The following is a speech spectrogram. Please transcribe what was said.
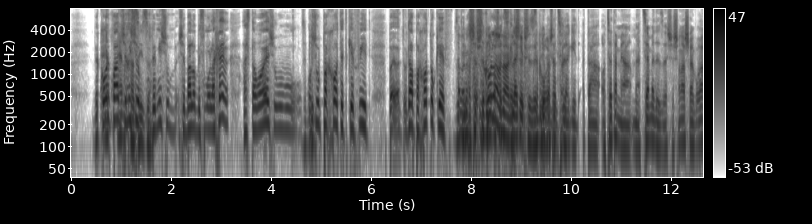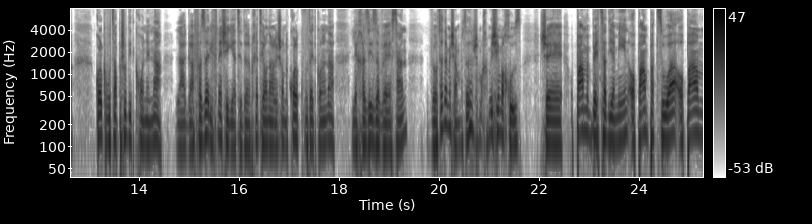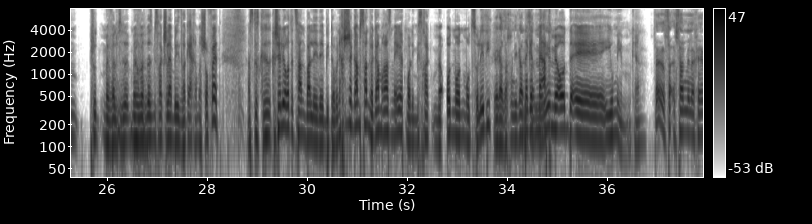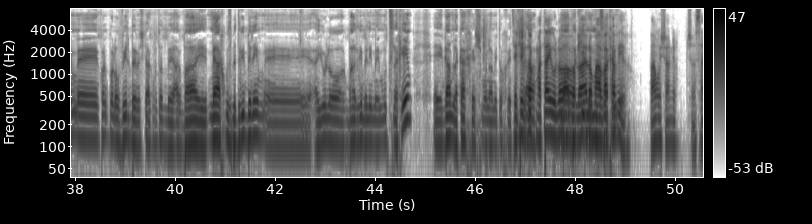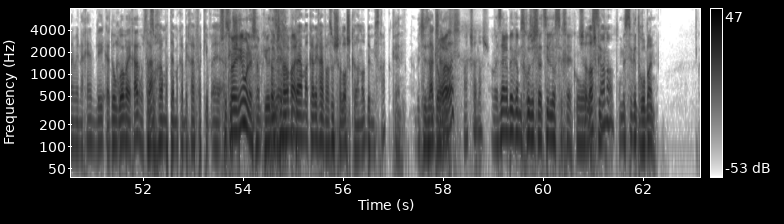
וכל אין- פעם אין שמישהו, חזיזה. ומישהו שבא לו בשמאל אחר, אז אתה רואה שהוא, או בדיוק- שהוא פחות התקפית, אתה יודע, פחות תוקף. זה בדיוק מה שרציתי להגיד. אתה הוצאת מה- מהצמד הזה ששנה שעברה, כל קבוצה פשוט התכוננה לאגף הזה, לפני שהגיע ציטון, בחצי העונה הראשונה, כל הקבוצה התכוננה לחזיזה וסאן, והוצאתם משם, הוצאתם שם 50 אחוז, שפעם בצד ימין, או פעם פצוע, או פעם פשוט מבזבז משחק שלהם בלהתווכח עם השופט. אז קשה- לראות את סאן בא לידי ביטוי. ואני חושב שגם סאן וגם רז מאיר אתמול עם משחק מאוד מאוד מאוד סולידי, רגע, אז אנחנו ניגע נגד בסן מעט מאיר. מאוד אה, איומים, כן? בסדר, ס- סן מנחם אה, קודם כל הוביל בשתי הקבוצות בארבעה, אה, 100% בדריבלים, אה, היו לו ארבעה דריבלים מוצלחים, גם לקח שמונה מתוך אה, צריך תשעה. לבדוק מתי הוא לא לא היה לו לא מאבק. אוויר. פעם ראשונה שעשה מנחם בלי כדור גובה אחד אתה מוצלח. זוכר מתי מכבי חיפה אה, פשוט לא הרימו לשם, כי אתה יודעים זוכר מתי שחבל. מכבי חיפה עשו שלוש קרנות במשחק? כן, האמת שזה רק. שלוש? רק שלוש. אבל זה הרבה גם בזכות זה שאצילי לא שיחק. שלוש קרנות. הוא משיג את רובן.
